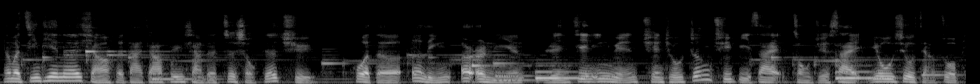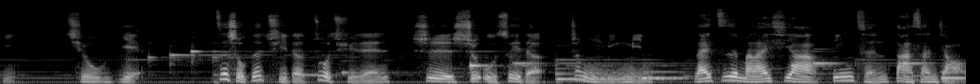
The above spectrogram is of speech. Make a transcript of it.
那么今天呢，想要和大家分享的这首歌曲，获得二零二二年人间姻缘全球征曲比赛总决赛优秀奖作品《秋叶》。这首歌曲的作曲人是十五岁的郑明明，来自马来西亚槟城大三角。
